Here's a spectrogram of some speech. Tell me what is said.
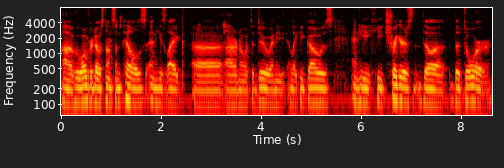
uh, who overdosed on some pills, and he's like, uh, I don't know what to do, and he like he goes and he he triggers the the door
